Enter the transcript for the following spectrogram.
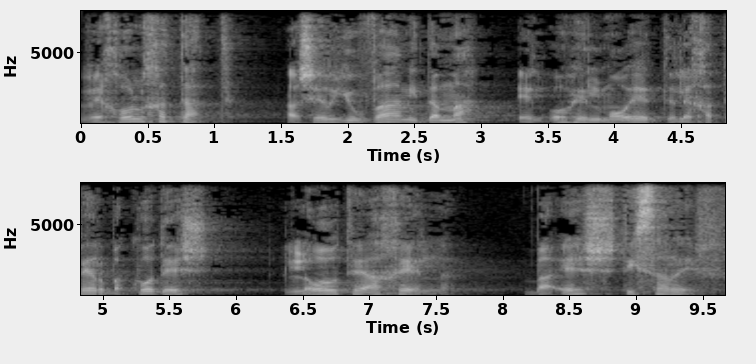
וכל חטאת אשר יובא מדמה אל אוהל מועד לכפר בקודש, לא תאכל, באש תשרף.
